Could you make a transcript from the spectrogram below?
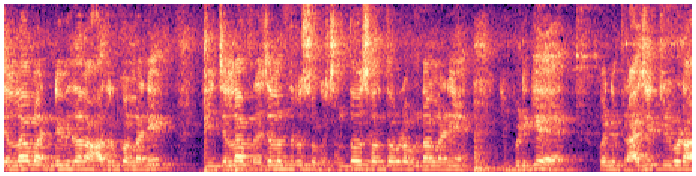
జిల్లాలో అన్ని విధాలు ఆదుకోవాలని ఈ జిల్లా ప్రజలందరూ సుఖ సంతోషాలతో కూడా ఉండాలని ఇప్పటికే కొన్ని ప్రాజెక్టులు కూడా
